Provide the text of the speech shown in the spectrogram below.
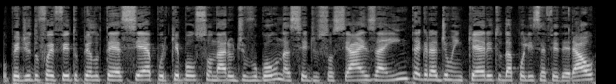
O pedido foi feito pelo TSE porque Bolsonaro divulgou nas redes sociais a íntegra de um inquérito da Polícia Federal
